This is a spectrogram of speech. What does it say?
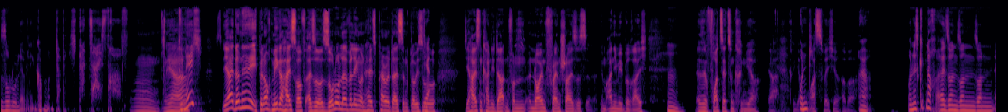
Solo-Leveling kommen und da bin ich ganz heiß drauf. Mm, ja. Du nicht? Ja, nee, nee, ich bin auch mega heiß drauf. Also Solo-Leveling und Hell's Paradise sind, glaube ich, so Ja. die heißen Kandidaten von neuen Franchises im Anime-Bereich. Hm. Also Fortsetzung kriegen wir, ja, kriegen wir Und- was welche, aber Ja. Und es gibt noch äh, so ein, so ein, so ein,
